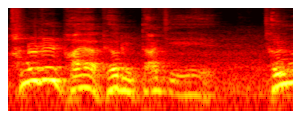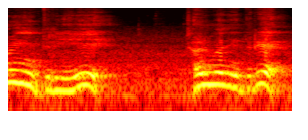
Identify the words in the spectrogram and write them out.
하늘을 봐야 별을 따지 젊은이들이 젊은이들이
